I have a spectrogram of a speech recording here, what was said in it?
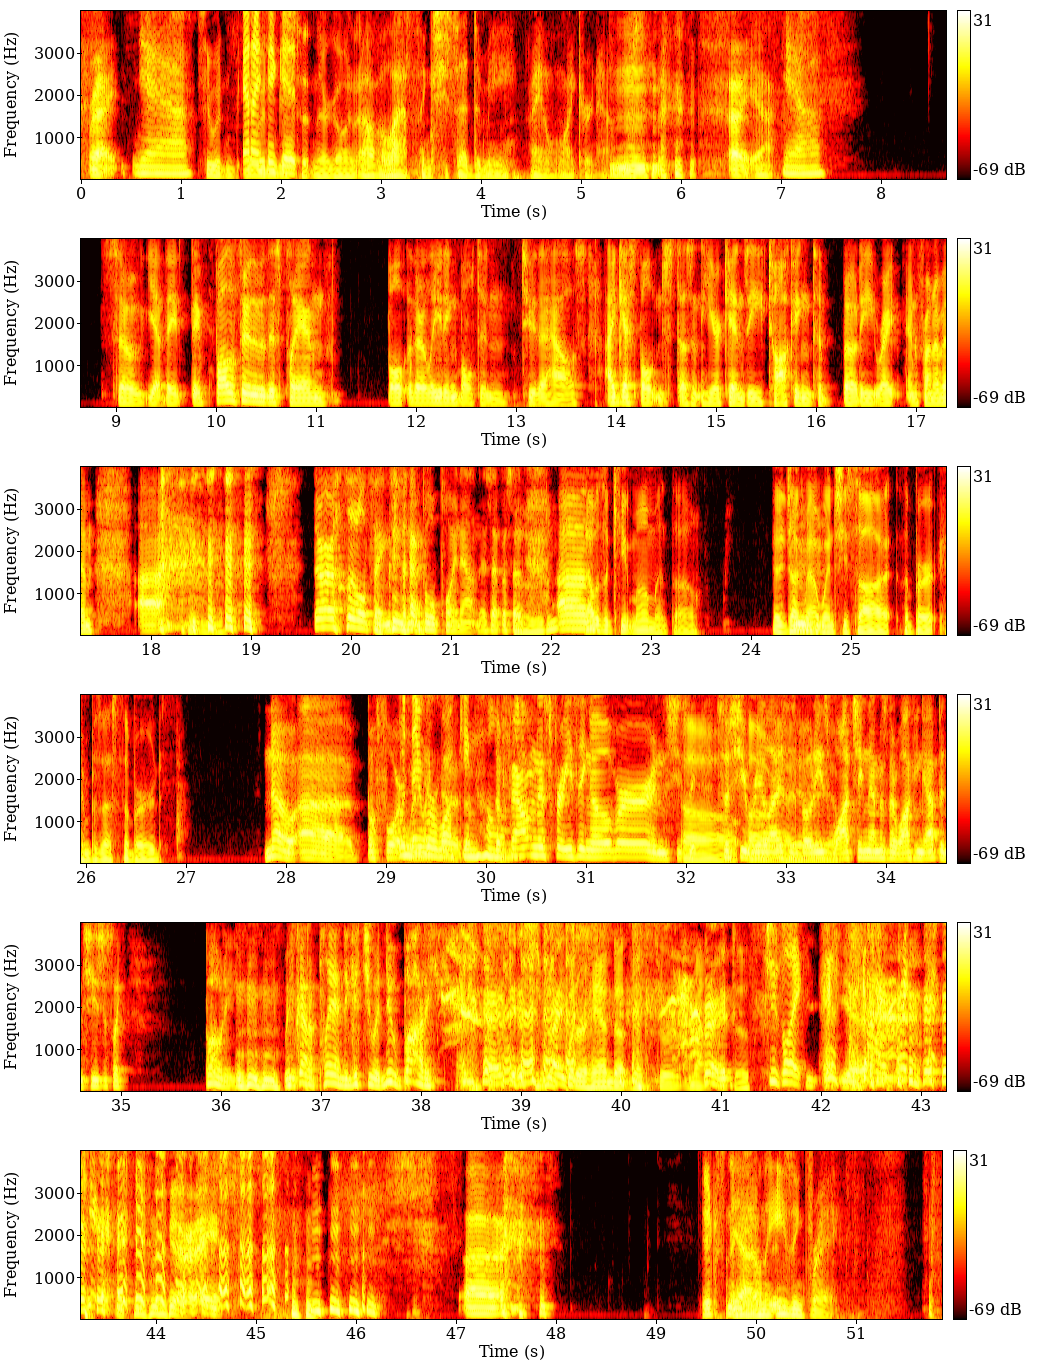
right. yeah. She wouldn't. And I wouldn't think be it- sitting there going, "Oh, the last thing she said to me, I don't like her now." Mhm. oh yeah. Yeah. So yeah, they they follow through with this plan. Bol- they're leading Bolton to the house. I guess Bolton just doesn't hear Kinsey talking to Bodie right in front of him. Uh, there are little things that I will point out in this episode. Um, that was a cute moment, though. Are You're talking about Mhm. when she saw the bird, him possess the bird. No, uh, before When they were the- walking the, home. the fountain is freezing over, and she's like, Oh, so she oh, realizes yeah, yeah, Bodhi's yeah. watching them as they're walking up, and she's just like, Bodhi, we've got a plan to get you a new body. it's just like, Put her hand up next to her mouth Right. like this. She's like, this Yeah. guy right back here. Yeah. right. uh, Ixnay Yeah, on the it's- easing fray.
